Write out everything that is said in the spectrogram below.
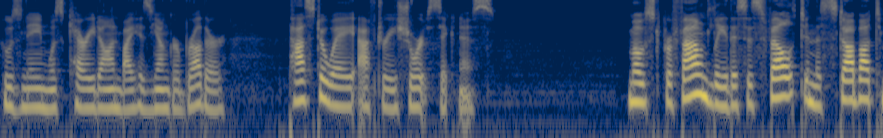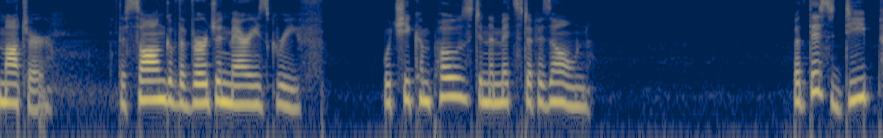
whose name was carried on by his younger brother, passed away after a short sickness. Most profoundly, this is felt in the Stabat Mater, the song of the Virgin Mary's grief, which he composed in the midst of his own. But this deep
